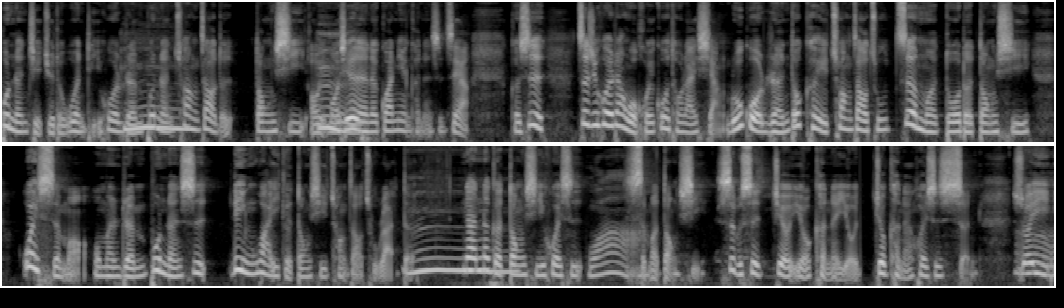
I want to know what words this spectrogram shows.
不能解决的问题，或人不能创造的东西。嗯、哦，某些人的观念可能是这样。嗯、可是这就会让我回过头来想，如果人都可以创造出这么多的东西，为什么我们人不能是？另外一个东西创造出来的，嗯、那那个东西会是哇什么东西？是不是就有可能有，就可能会是神？所以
